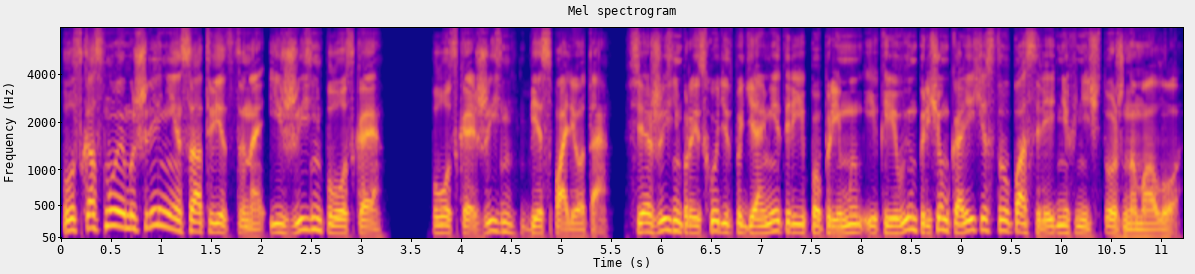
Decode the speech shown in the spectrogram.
Плоскостное мышление, соответственно, и жизнь плоская. Плоская жизнь без полета. Вся жизнь происходит по геометрии, по прямым и кривым, причем количество последних ничтожно мало.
